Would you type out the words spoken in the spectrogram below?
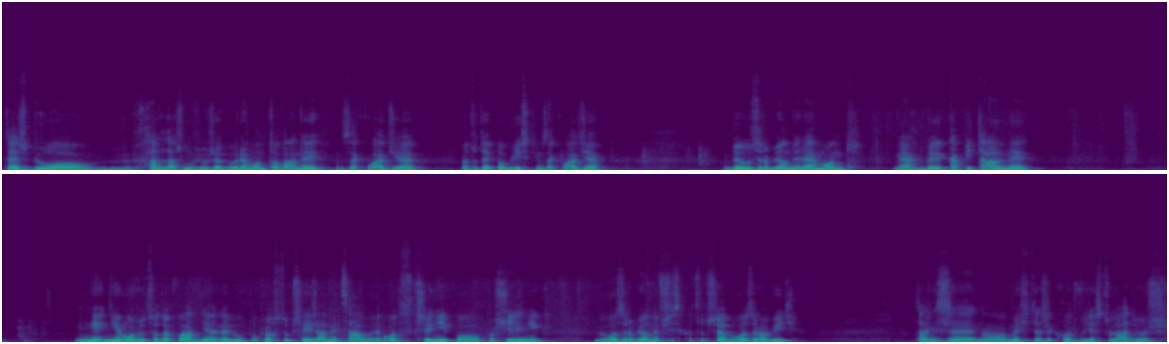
Też było, handlarz mówił, że był remontowany w zakładzie, no tutaj po bliskim zakładzie. Był zrobiony remont jakby kapitalny. Nie, nie mówił co dokładnie, ale był po prostu przejrzany cały. Od skrzyni po, po silnik było zrobione wszystko, co trzeba było zrobić. Także no myślę, że około 20 lat już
